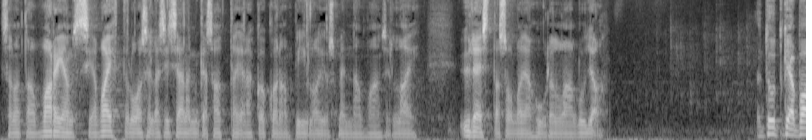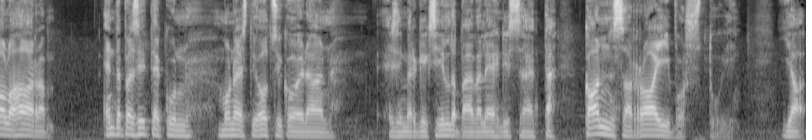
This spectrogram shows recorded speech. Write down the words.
sanotaan varianssia, vaihtelua siellä sisällä, mikä saattaa jäädä kokonaan piiloon, jos mennään vaan yleistasolla ja huudellaan lujaa. Tutkija Paula Haara, entäpä sitten kun monesti otsikoidaan esimerkiksi iltapäivälehdissä, että kansa raivostui. Ja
